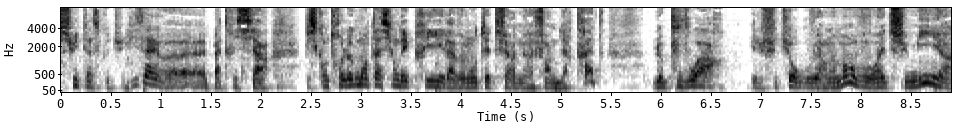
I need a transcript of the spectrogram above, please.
suite à ce que tu disais, euh, Patricia, puisqu'entre l'augmentation des prix et la volonté de faire une réforme des retraites, le pouvoir et le futur gouvernement vont être soumis à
